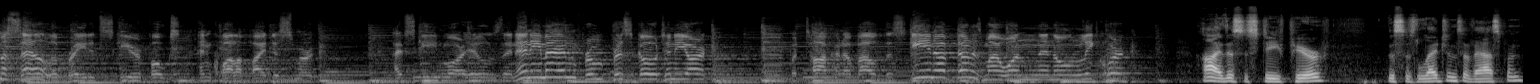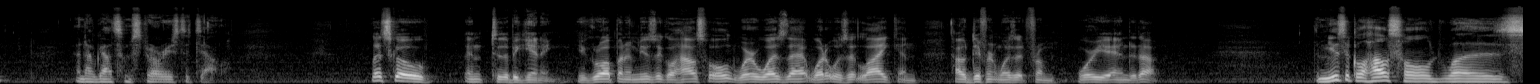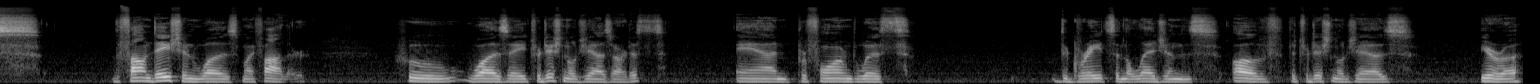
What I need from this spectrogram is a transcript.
I'm a celebrated skier, folks, and qualified to smirk. I've skied more hills than any man from Frisco to New York. But talking about the skiing I've done is my one and only quirk. Hi, this is Steve Peer. This is Legends of Aspen, and I've got some stories to tell. Let's go into the beginning. You grew up in a musical household. Where was that? What was it like? And how different was it from where you ended up? The musical household was, the foundation was my father, who was a traditional jazz artist and performed with the greats and the legends of the traditional jazz era.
